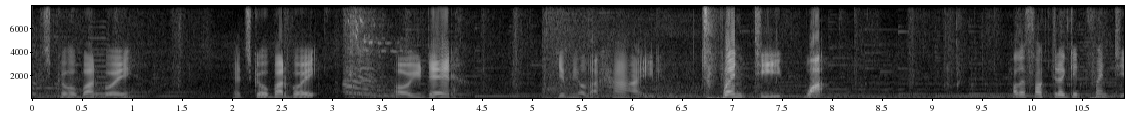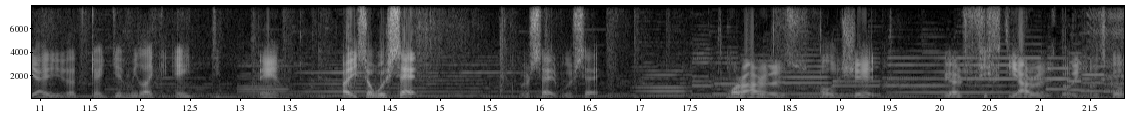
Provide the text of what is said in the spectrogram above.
Let's go, bad boy. Let's go, bad boy. Oh, you're dead. Give me all that hide. 20? What? How the fuck did I get 20? I That guy gave me like 80. Damn. Alright, so we're set. We're set, we're set. More arrows. Holy shit. We are 50 arrows, boys. Let's go.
